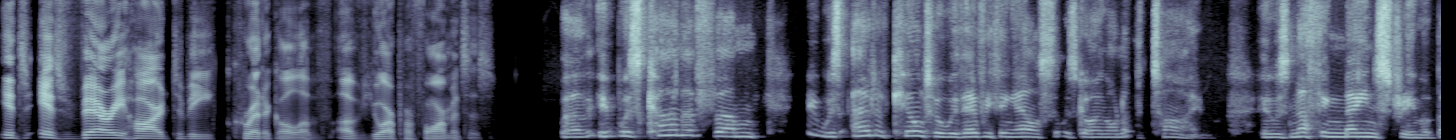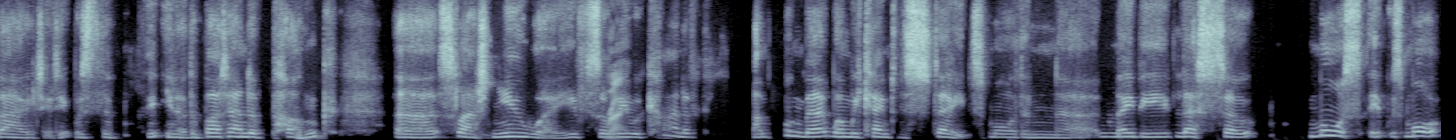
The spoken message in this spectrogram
It's it's very hard to be critical of of your performances. Well, it was kind of um, it was out of kilter with everything else that was going on at the time. There was nothing mainstream about it. It was the you know the butt end of punk uh, slash new wave. So Right. we were kind of I'm talking about when we came to the states more than uh, maybe less so. More it was more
